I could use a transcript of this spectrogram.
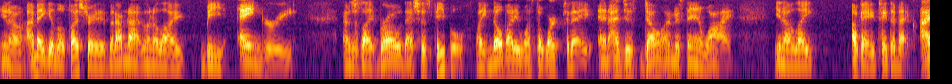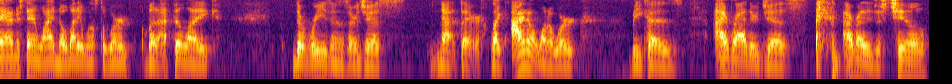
you know, I may get a little frustrated, but I'm not to like be angry. I'm just like, bro, that's just people. Like, nobody wants to work today. And I just don't understand why. You know, like, okay, take that back. I understand why nobody wants to work, but I feel like the reasons are just not there. Like I don't want to work because I rather just I rather just chill,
